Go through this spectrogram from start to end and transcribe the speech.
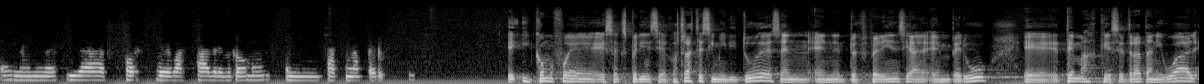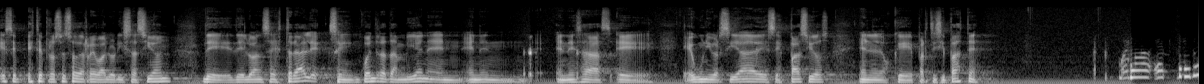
en la Universidad Jorge Basadre Broman en Tacna, Perú. Eh, ¿Y cómo fue esa experiencia? ¿Encontraste similitudes en, en tu experiencia en Perú? Eh, ¿Temas que se tratan igual? Ese, ¿Este proceso de revalorización de, de lo ancestral eh, se encuentra también en, en, en esas universidades, espacios en los que participaste? Bueno, en Perú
